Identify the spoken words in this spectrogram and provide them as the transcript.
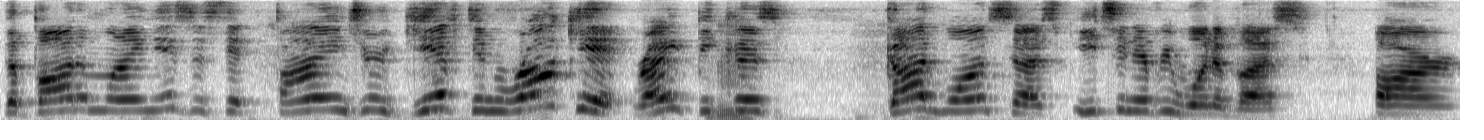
The bottom line is, is that find your gift and rock it, right? Mm-hmm. Because mm-hmm. God wants us, each and every one of us, are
